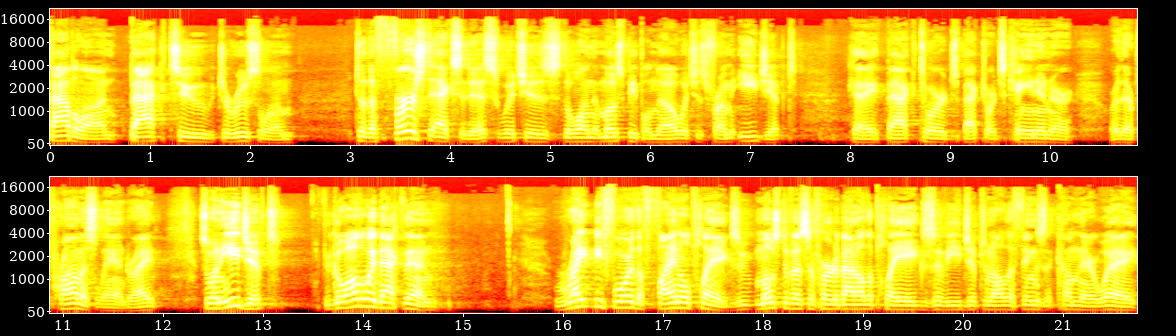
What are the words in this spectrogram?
Babylon back to Jerusalem, to the first Exodus, which is the one that most people know, which is from Egypt okay, back towards, back towards Canaan or, or their promised land, right? So in Egypt, if we go all the way back then, right before the final plagues, most of us have heard about all the plagues of Egypt and all the things that come their way.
